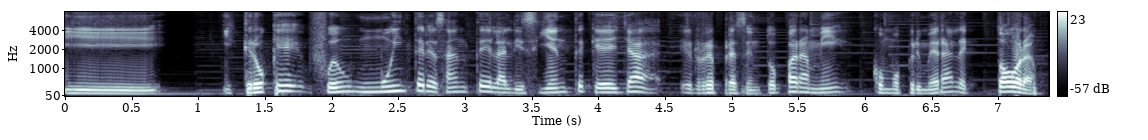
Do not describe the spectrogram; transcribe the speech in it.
Y, y creo que fue muy interesante el aliciente que ella representó para mí como primera lectora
